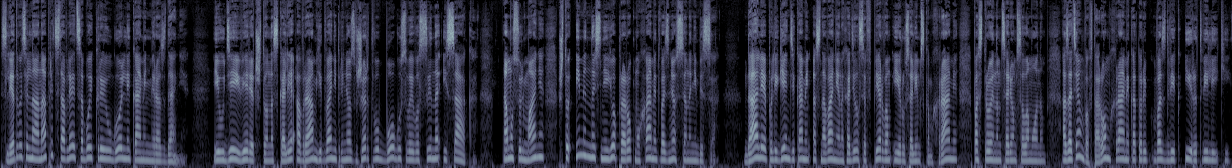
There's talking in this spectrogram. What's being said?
Следовательно, она представляет собой краеугольный камень мироздания. Иудеи верят, что на скале Авраам едва не принес в жертву Богу своего сына Исаака, а мусульмане, что именно с нее пророк Мухаммед вознесся на небеса. Далее, по легенде, камень основания находился в первом Иерусалимском храме, построенном царем Соломоном, а затем во втором храме, который воздвиг Ирод Великий.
